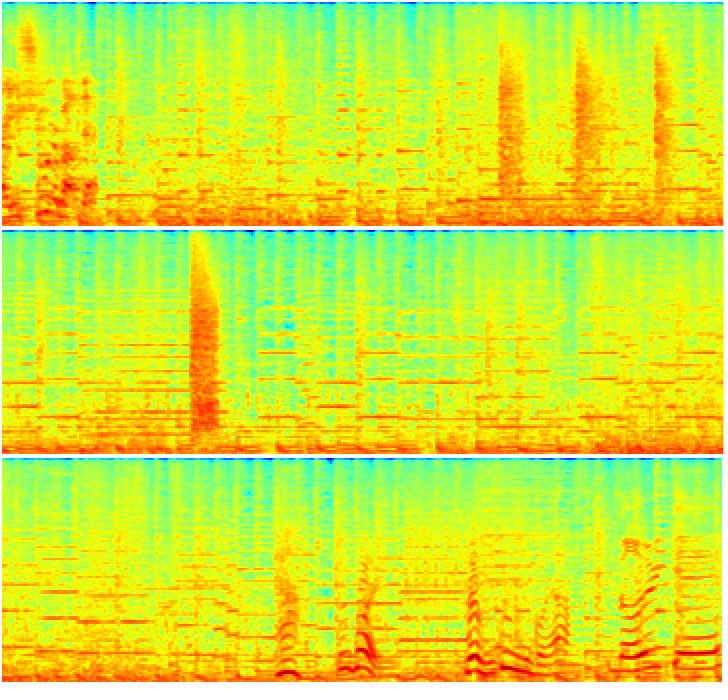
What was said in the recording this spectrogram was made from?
Are you sure about that? 야, 꿀벌. 왜 울고 있는 거야? 넣을게.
